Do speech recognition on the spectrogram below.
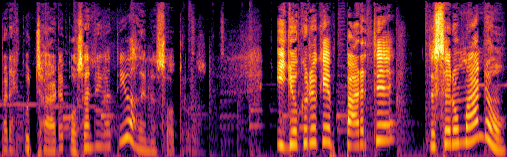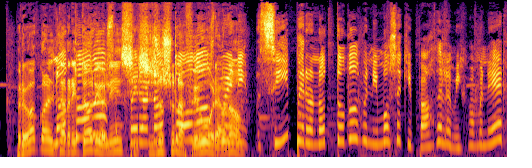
para escuchar cosas negativas de nosotros. Y yo creo que es parte de ser humano. Pero va con el No territorio, Lindsay, si no sos una figura, ¿o ¿no? Sí, pero no todos venimos equipados de la misma manera.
